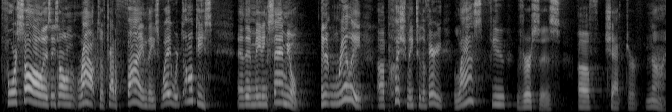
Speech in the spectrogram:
for Saul as he's on route to try to find these wayward donkeys and then meeting Samuel. And it really uh, pushed me to the very last few verses of chapter 9.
